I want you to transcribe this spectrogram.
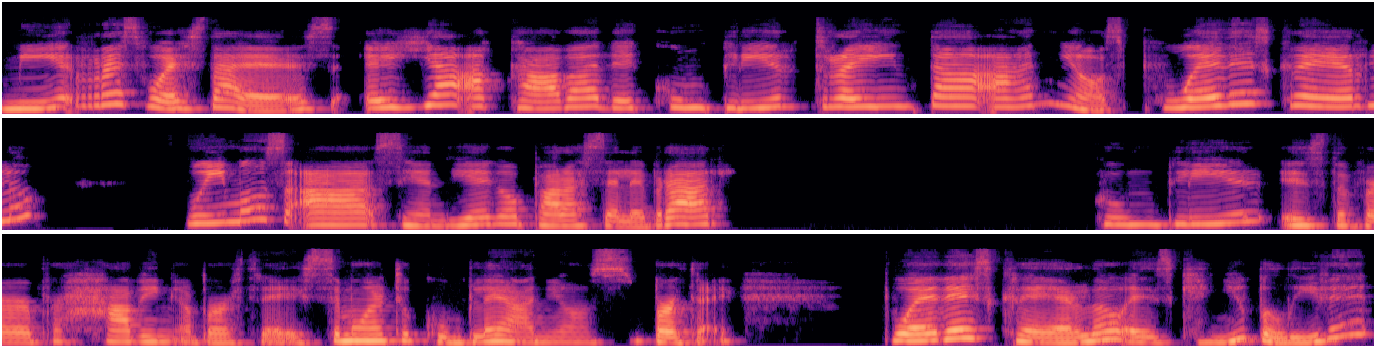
Mi respuesta es, ella acaba de cumplir 30 años. ¿Puedes creerlo? Fuimos a San Diego para celebrar. Cumplir is the verb for having a birthday, similar to cumpleaños, birthday. ¿Puedes creerlo? Is can you believe it?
